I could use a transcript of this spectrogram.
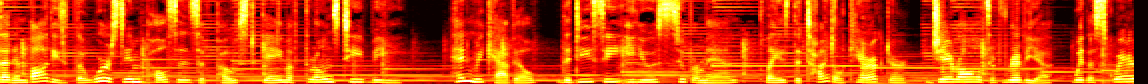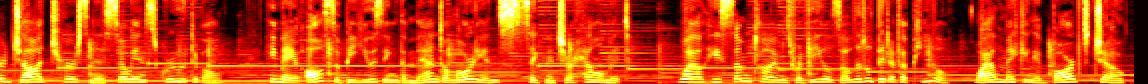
that embodies the worst impulses of post-Game of Thrones TV. Henry Cavill, the DCEU's Superman, plays the title character, Geralt of Rivia, with a square-jawed terseness so inscrutable. He may also be using the Mandalorian's signature helmet. While he sometimes reveals a little bit of appeal, while making a barbed joke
